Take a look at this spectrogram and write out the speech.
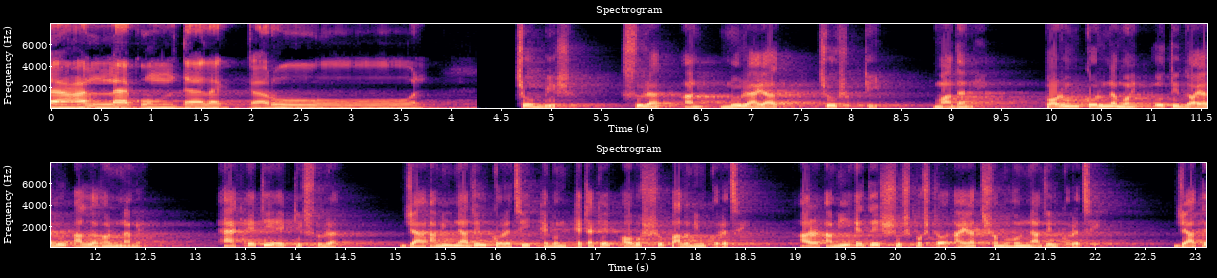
لعلكم تذكرون. চব্বিশ সুরা আন নূর আয়াত চৌষট্টি মাদানী পরম করুণাময় অতি দয়ালু আল্লাহর নামে এক এটি একটি সুরা যা আমি নাজিল করেছি এবং এটাকে অবশ্য পালনীয় করেছি আর আমি এতে সুস্পষ্ট আয়াতসমূহ নাজিল করেছি যাতে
